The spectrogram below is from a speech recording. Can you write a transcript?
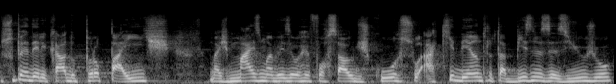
super delicado pro país, mas mais uma vez eu vou reforçar o discurso. Aqui dentro tá business as usual.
